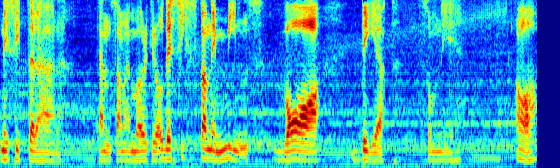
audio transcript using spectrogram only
Ni sitter här ensamma i mörker och det sista ni minns var det som ni, ja,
